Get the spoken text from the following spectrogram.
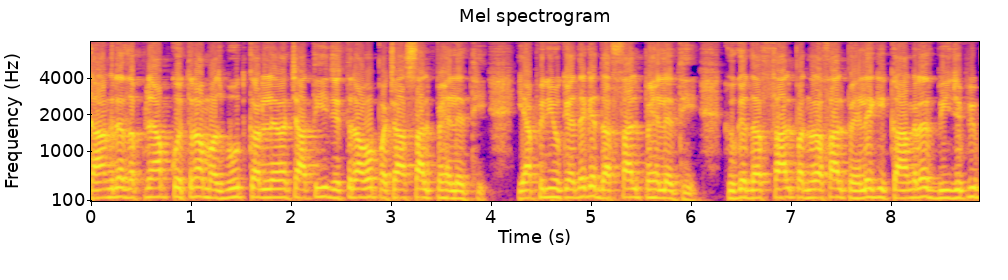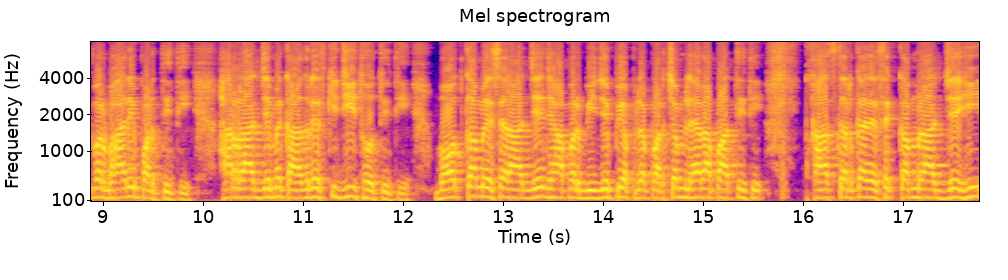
कांग्रेस अपने आप को इतना मज़बूत कर लेना चाहती है जितना वो पचास साल पहले थी। या फिर यूँ कहते कि दस साल पहले थी, क्योंकि दस साल, पंद्रह साल पहले की कांग्रेस बीजेपी पर भारी पड़ती थी। हर राज्य में कांग्रेस की जीत होती थी। बहुत कम ऐसे राज्य हैं जहाँ पर बीजेपी अपना परचम लहरा पाती थी। खास कर ऐसे कम राज्य ही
